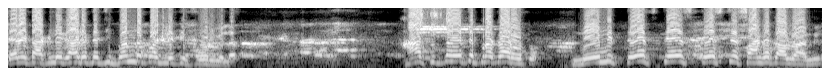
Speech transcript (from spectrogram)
त्याने टाकली गाडी त्याची बंद पडली ती फोर व्हीलर हा सुद्धा येथे प्रकार होतो. नेहमी तेच तेच तेच ते सांगत आलो आम्ही.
